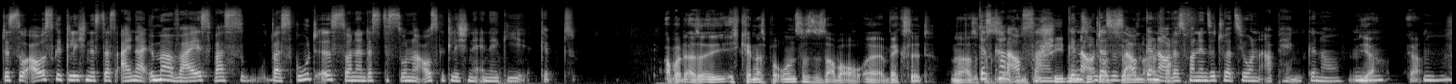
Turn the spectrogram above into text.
das so ausgeglichen ist, dass einer immer weiß, was, was gut ist, sondern dass das so eine ausgeglichene Energie gibt. Aber also ich kenne das bei uns, dass es aber auch äh, wechselt. Ne? Also das, das kann auch sein. Genau, und das ist auch genau, das von den Situationen abhängt. Genau. Mhm. Ja, ja. Mhm.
